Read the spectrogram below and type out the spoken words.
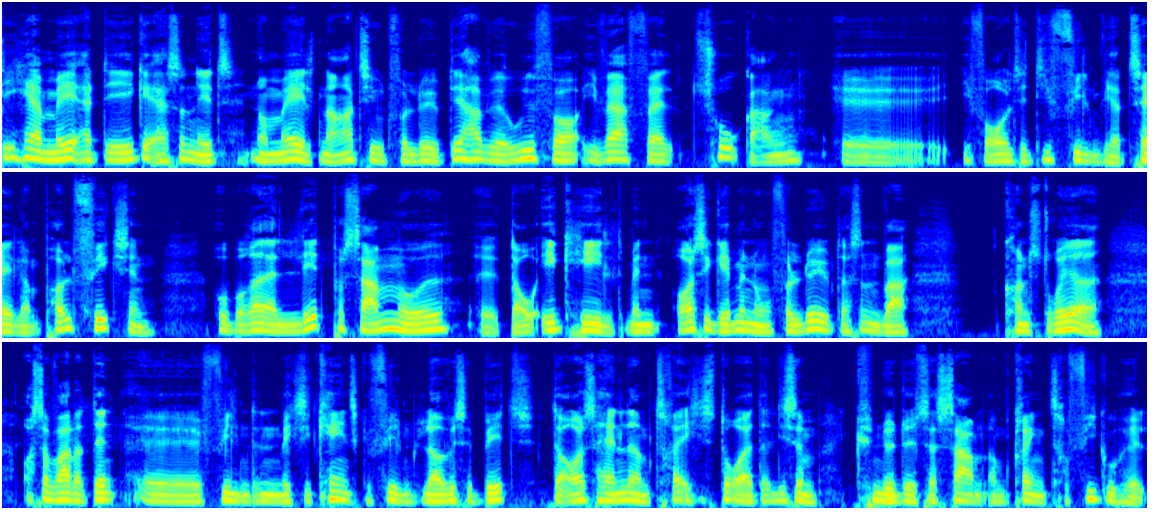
det her med, at det ikke er sådan et normalt narrativt forløb, det har vi været ude for i hvert fald to gange øh, i forhold til de film, vi har talt om. Pulp Fiction opererede lidt på samme måde, øh, dog ikke helt, men også igennem nogle forløb, der sådan var konstrueret. Og så var der den øh, film, den meksikanske film Love is a Bitch, der også handlede om tre historier, der ligesom knyttede sig sammen omkring trafikuheld.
